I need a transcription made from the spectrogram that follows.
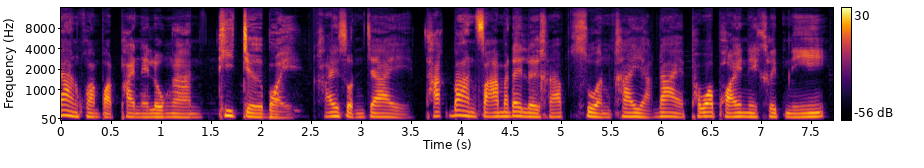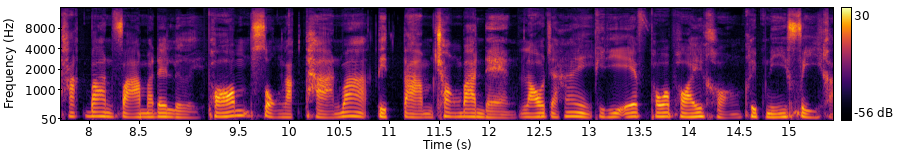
ด้านความปลอดภัยในโรงงานที่เจอบ่อย ใครสนใจ ทักบ้านฟ้ามาได้เลยครับ ส่วนใครอยากได้ powerpoint ในคลิปนี้ ทักบ้านฟ้ามาได้เลย พร้อมสส่งหลักฐานว่าติดตามช่องบ้านแดง เราจะให้ pdf powerpoint ของคลิปนี้ฟรีคร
